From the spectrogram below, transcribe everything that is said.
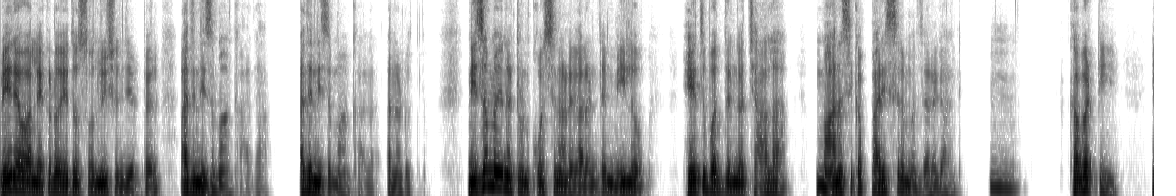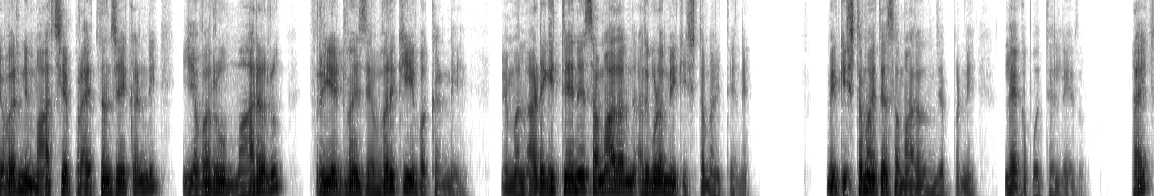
వేరే వాళ్ళు ఎక్కడో ఏదో సొల్యూషన్ చెప్పారు. అది నిజమా కాదా? అది నిజమా కాదా? అని అడుగుతాం. నిజమైనటువంటి క్వెషన్ అడగాలంటే మీలో హేతుబద్ధంగా చాలా మానసిక పరిశ్రమ జరగాలి. కాబట్టి ఎవరిని మార్చే ప్రయత్నం చేయకండి. ఎవరు మారరు. ఫ్రీ అడ్వైస్ ఎవరికీ ఇవ్వకండి. మిమ్మల్ని అడిగితేనే సమాధానం అది కూడా మీకు ఇష్టమైతేనే. మీకు ఇష్టమైతే సమాధానం చెప్పండి. లేకపోతే లేదు. రైట్?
